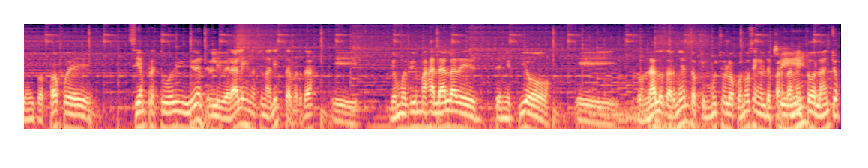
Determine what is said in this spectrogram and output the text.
mi papá fue siempre estuvo dividida entre liberales y nacionalistas, ¿verdad? Yo me fui más al ala de, mi tío don Lalo Sarmiento, que muchos lo conocen en el departamento del Ancho,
